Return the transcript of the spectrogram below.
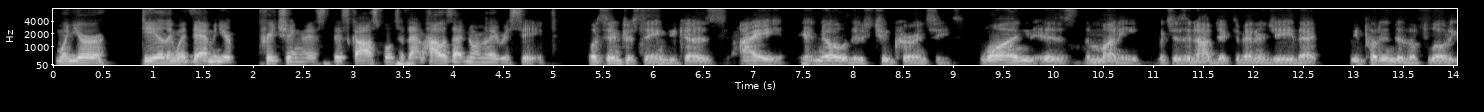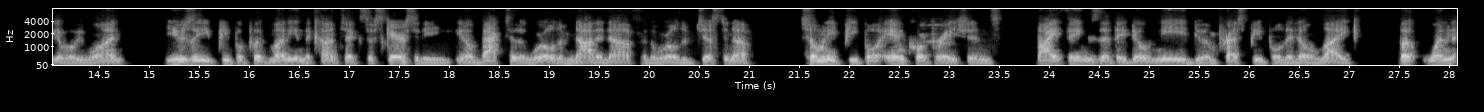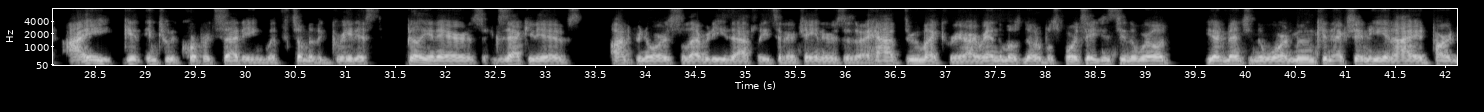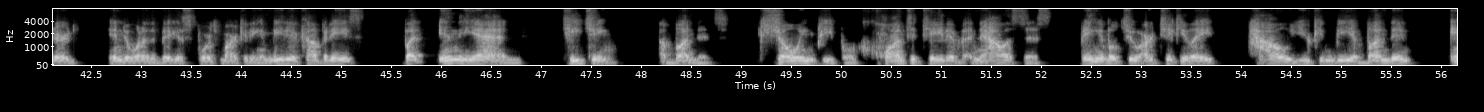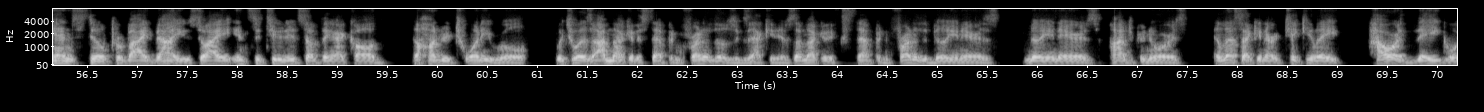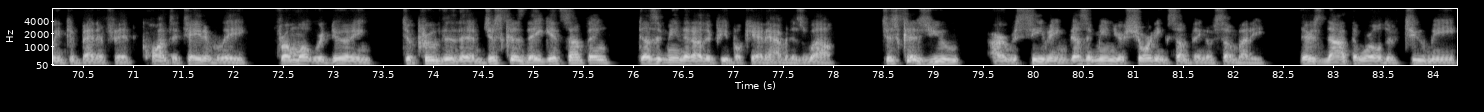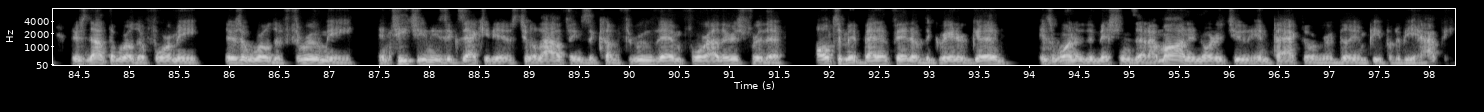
When you're dealing with them and you're preaching this this gospel to them, how is that normally received? Well, it's interesting because I know there's two currencies. One is the money, which is an object of energy that we put into the flow to get what we want usually people put money in the context of scarcity, you know, back to the world of not enough or the world of just enough. So many people and corporations buy things that they don't need to impress people they don't like. But when I get into a corporate setting with some of the greatest billionaires, executives, entrepreneurs, celebrities, athletes, entertainers as I have through my career, I ran the most notable sports agency in the world. You had mentioned the Warren Moon connection. He and I had partnered into one of the biggest sports marketing and media companies. But in the end, teaching abundance, showing people quantitative analysis, being able to articulate how you can be abundant and still provide value. So I instituted something I called the 120 rule, which was I'm not going to step in front of those executives. I'm not going to step in front of the billionaires, millionaires, entrepreneurs, unless I can articulate how are they going to benefit quantitatively from what we're doing to prove to them just because they get something doesn't mean that other people can't have it as well. Just because you are receiving doesn't mean you're shorting something of somebody. There's not the world of to me. There's not the world of for me. There's a world of through me and teaching these executives to allow things to come through them for others for the ultimate benefit of the greater good is one of the missions that I'm on in order to impact over a billion people to be happy.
